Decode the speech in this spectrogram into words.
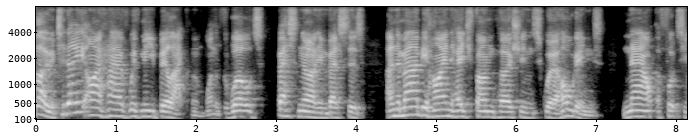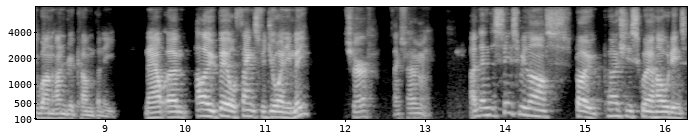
Hello, today I have with me Bill Ackman, one of the world's best known investors and the man behind hedge fund Pershing Square Holdings, now a FTSE 100 company. Now, um, hello, Bill, thanks for joining me. Sure, thanks for having me. And then since we last spoke, Pershing Square Holdings,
